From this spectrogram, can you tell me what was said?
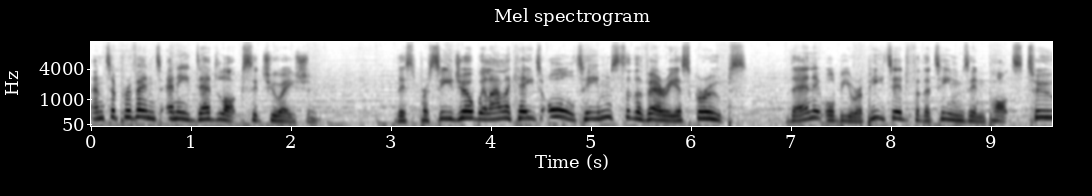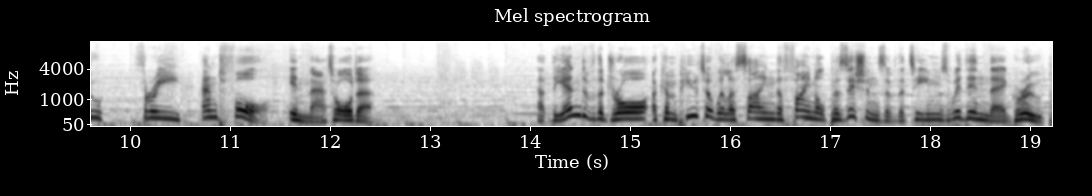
and to prevent any deadlock situation. This procedure will allocate all teams to the various groups. Then it will be repeated for the teams in pots 2, 3, and 4 in that order. At the end of the draw, a computer will assign the final positions of the teams within their group.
